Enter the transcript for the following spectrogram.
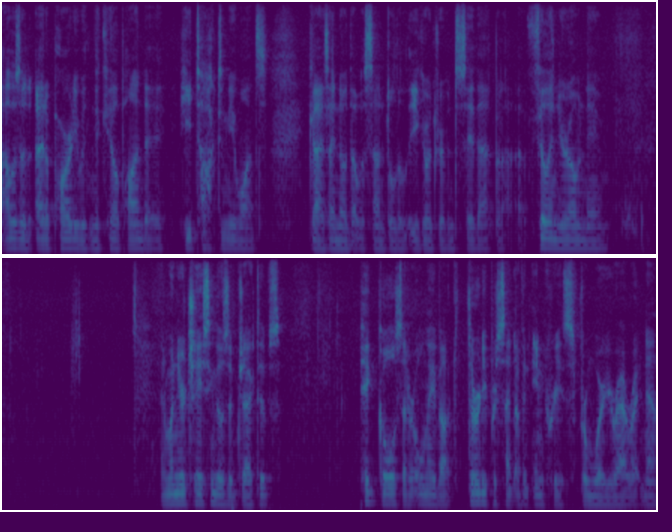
I was at a party with Nikhil Pandey he talked to me once. Guys, I know that was sounded a little ego driven to say that, but uh, fill in your own name. And when you're chasing those objectives, pick goals that are only about 30% of an increase from where you're at right now.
